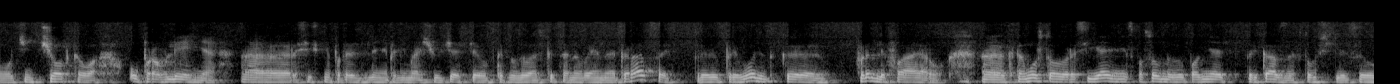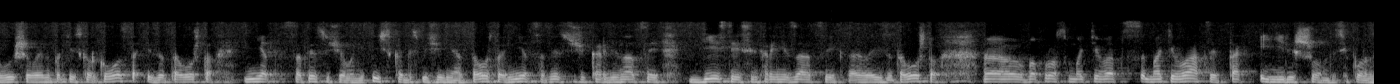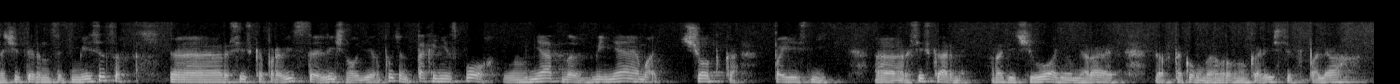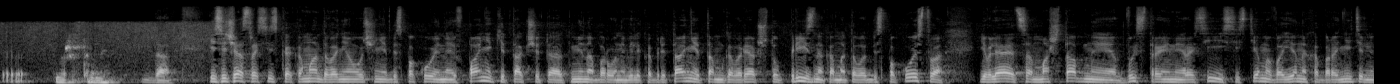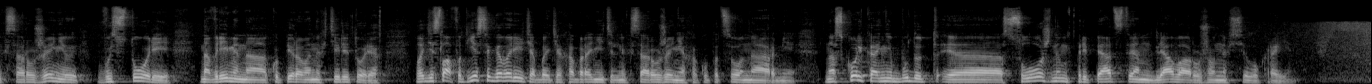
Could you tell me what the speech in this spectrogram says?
очень четкого управления российскими подразделениями, принимающими участие в так называемой специальной военной операции, приводит к friendly fire, э, к тому, что россияне не способны выполнять приказы, в том числе своего высшего военно-политического руководства, из-за того, что нет соответствующего логистического обеспечения, из-за того, что нет соответствующей координации действий, синхронизации, э, из-за того, что э, вопрос мотивации, мотивации так и не решен до сих пор. За 14 месяцев российское правительство, лично Владимир Путин, так и не смог внятно, вменяемо, четко пояснить российской армии, ради чего они умирают в таком огромном количестве в полях э, нашей страны. Да. И сейчас российское командование очень обеспокоено и в панике, так считают Минобороны Великобритании. Там говорят, что признаком этого беспокойства являются масштабные выстроенные Россией системы военных оборонительных сооружений в истории на временно оккупированных территориях. Владислав, вот если говорить об этих оборонительных сооружениях оккупационной армии, насколько они будут э, сложным препятствием для вооруженных сил Украины?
